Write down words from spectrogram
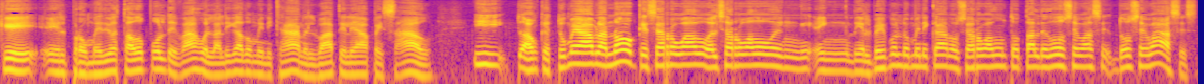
que el promedio ha estado por debajo en la Liga Dominicana, el bate le ha pesado. Y aunque tú me hablas, no, que se ha robado, él se ha robado en, en el béisbol dominicano, se ha robado un total de 12 bases, 12 bases.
